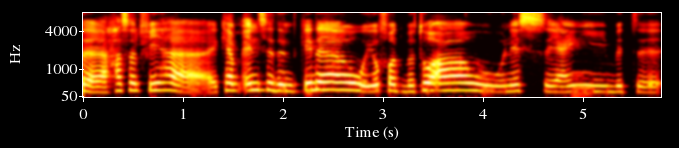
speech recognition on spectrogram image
آه، حصل فيها كام انسيدنت كده ويفط بتقع وناس يعني بت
